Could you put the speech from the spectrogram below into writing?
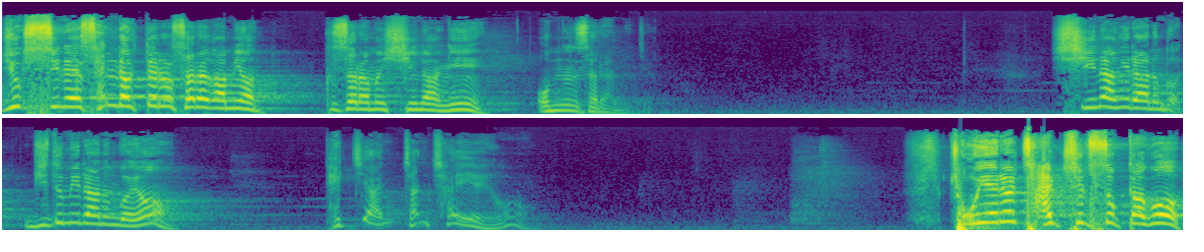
육신의 생각대로 살아가면 그 사람은 신앙이 없는 사람이죠. 신앙이라는 것, 믿음이라는 거요. 백지 않찬 차이예요. 교회를 잘 출석하고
